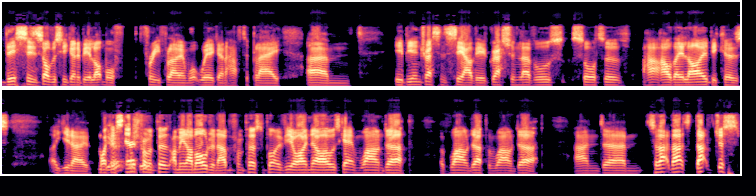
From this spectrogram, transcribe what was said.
this is obviously going to be a lot more free flowing what we're going to have to play. Um, it'd be interesting to see how the aggression levels sort of how, how they lie because you know, like yeah, I said, sure. from a, I mean, I'm older now, but from a personal point of view, I know I was getting wound up, of wound up and wound up, and um, so that that's that just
